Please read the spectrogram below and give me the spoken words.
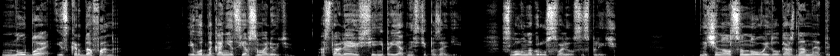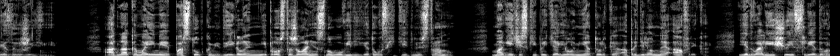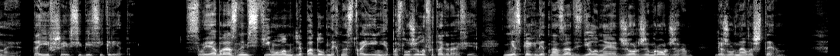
Нуба из Кордофана. И вот, наконец, я в самолете, оставляю все неприятности позади. Словно груз свалился с плеч. Начинался новый долгожданный отрезок жизни. Однако моими поступками двигало не просто желание снова увидеть эту восхитительную страну. Магически притягивала меня только определенная Африка, едва ли еще исследованная, таившая в себе секреты. Своеобразным стимулом для подобных настроений послужила фотография, несколько лет назад сделанная Джорджем Роджером для журнала «Штерн».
